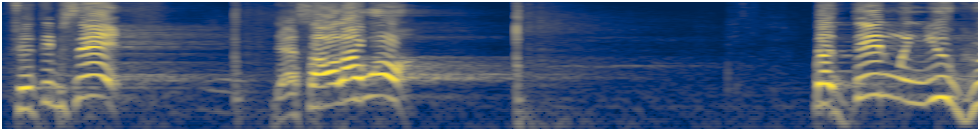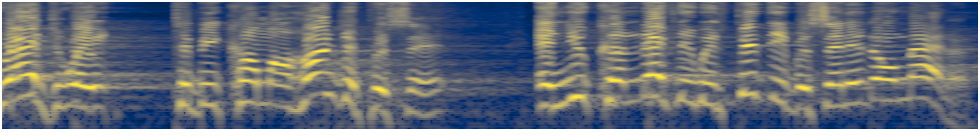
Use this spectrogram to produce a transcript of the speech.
50%. That's all I want. But then when you graduate to become 100% and you connected with 50%, it don't matter.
